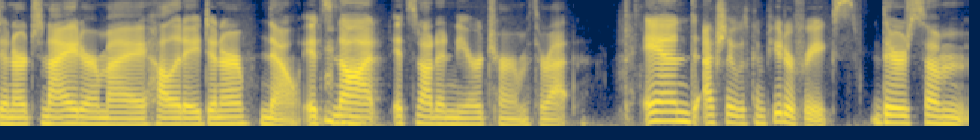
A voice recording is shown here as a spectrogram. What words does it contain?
dinner tonight or my holiday dinner? No, it's Mm-hmm. not. It's not a near term threat. And actually, with computer freaks, there's some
